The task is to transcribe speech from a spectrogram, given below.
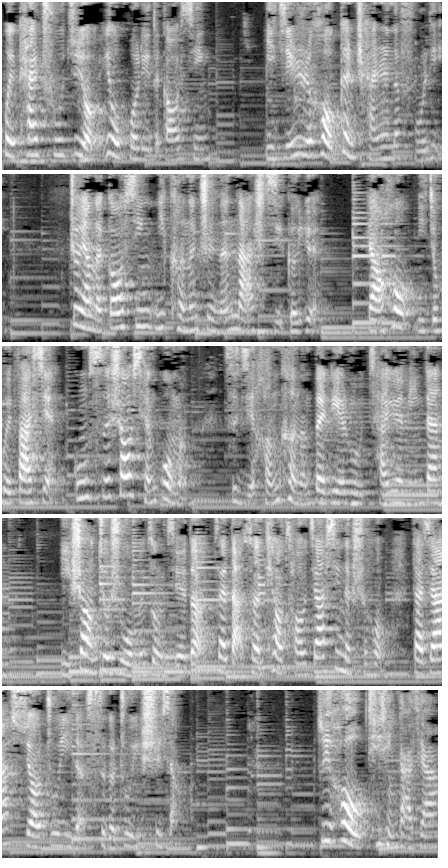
会开出具有诱惑力的高薪，以及日后更缠人的福利。这样的高薪你可能只能拿几个月，然后你就会发现公司烧钱过猛，自己很可能被列入裁员名单。以上就是我们总结的，在打算跳槽加薪的时候，大家需要注意的四个注意事项。最后提醒大家，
